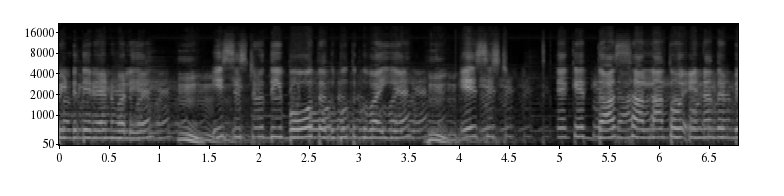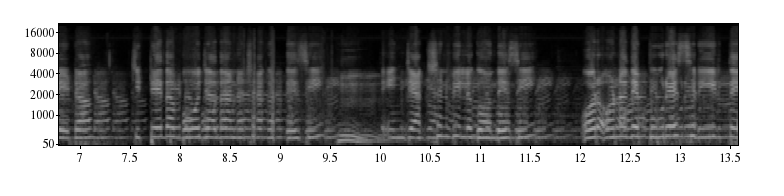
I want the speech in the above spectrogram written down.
ਪਿੰਡ ਦੇ ਰਹਿਣ ਵਾਲੇ ਹੈ ਹੂੰ। ਇਸ ਸਿਸਟਰ ਦੀ ਬਹੁਤ ਅਦਭੁਤ ਗਵਾਹੀ ਹੈ। ਹੂੰ। ਇਹ ਸਿਸਟਰ ਕਿ 10 ਸਾਲਾਂ ਤੋਂ ਇਹਨਾਂ ਦਾ ਬੇਟਾ ਚਿੱਟੇ ਦਾ ਬਹੁਤ ਜ਼ਿਆਦਾ ਨਸ਼ਾ ਕਰਦੇ ਸੀ। ਇੰਜੈਕਸ਼ਨ ਵੀ ਲਗਾਉਂਦੇ ਸੀ ਔਰ ਉਹਨਾਂ ਦੇ ਪੂਰੇ ਸਰੀਰ ਤੇ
